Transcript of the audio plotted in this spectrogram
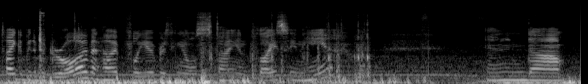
take a bit of a drive and hopefully everything will stay in place in here and um,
